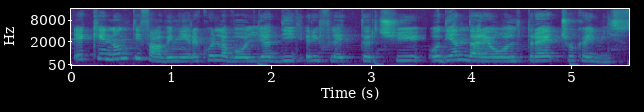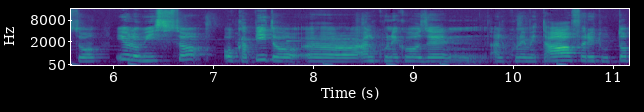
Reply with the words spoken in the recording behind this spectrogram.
è che non ti fa venire quella voglia di rifletterci o di andare oltre ciò che hai visto. Io l'ho visto, ho capito uh, alcune cose, alcune metafore, tutto,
